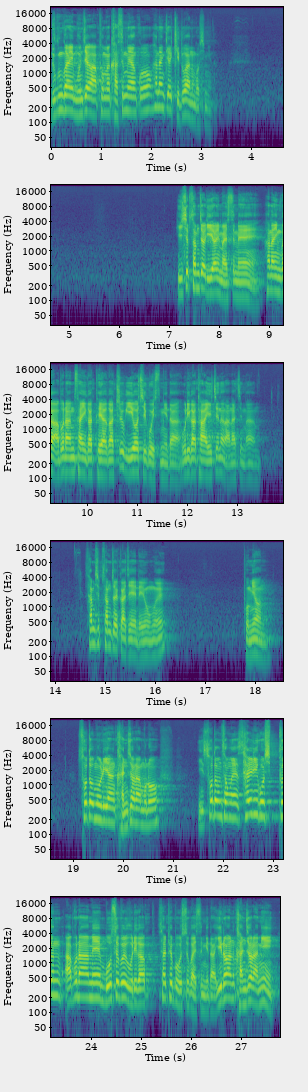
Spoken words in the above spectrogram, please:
누군가의 문제와 아픔을 가슴에 안고 하나님께 기도하는 것입니다. 23절 이하의 말씀에 하나님과 아브라함 사이가 대화가 쭉 이어지고 있습니다. 우리가 다 읽지는 않았지만 33절까지의 내용을 보면 소돔을 위한 간절함으로 이 소돔 성을 살리고 싶은 아브라함의 모습을 우리가 살펴볼 수가 있습니다. 이러한 간절함이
